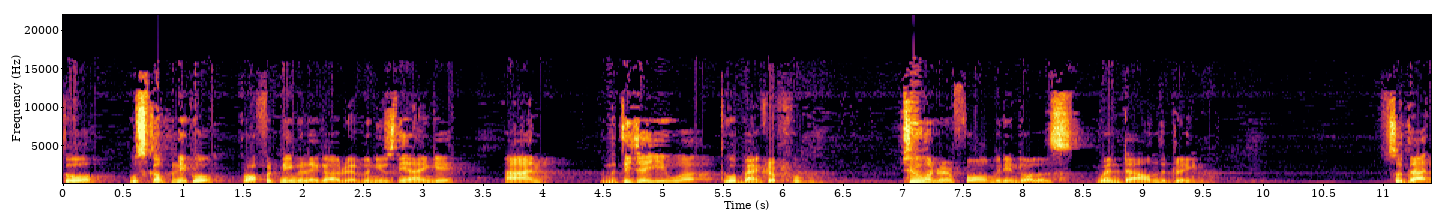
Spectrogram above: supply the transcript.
تو اس کمپنی کو پروفٹ نہیں ملے گا ریونیوز نہیں آئیں گے اینڈ نتیجہ یہ ہوا کہ وہ بینک ہو گئے two hundred four million dollar went down draining so that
